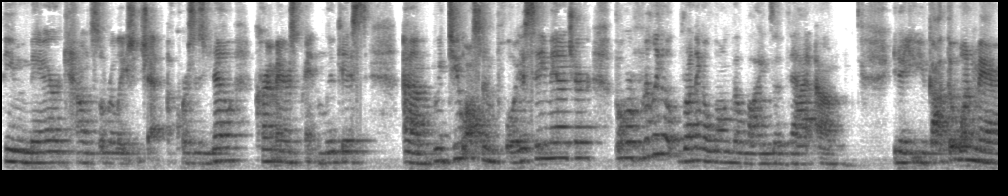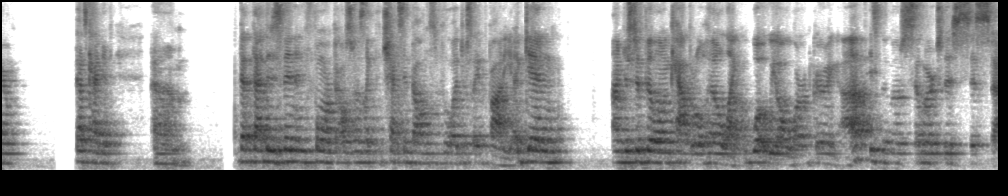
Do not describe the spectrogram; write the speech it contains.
the mayor council relationship. Of course, as you know, current mayor is Quinton Lucas. Um, we do also employ a city manager, but we're really running along the lines of that. Um, you know, you, you, got the one mayor that's kind of um, that that is then informed also has like the checks and balances of the legislative body. Again, I'm just a bill on Capitol Hill, like what we all learned growing up is the most similar to this system.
